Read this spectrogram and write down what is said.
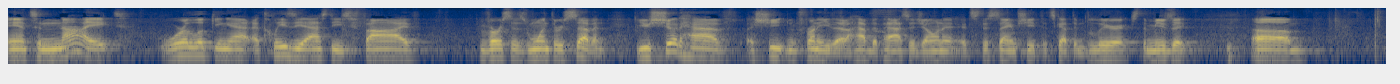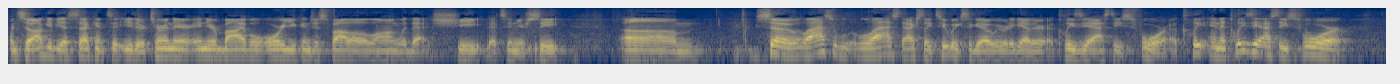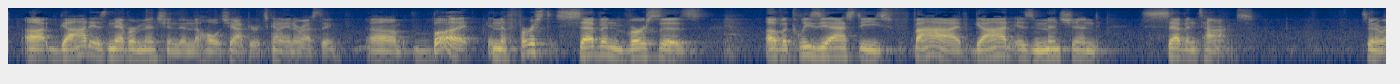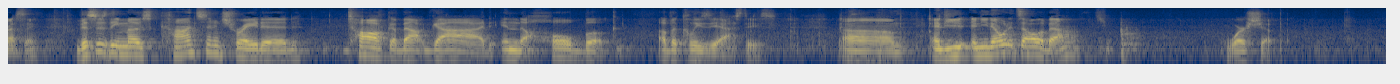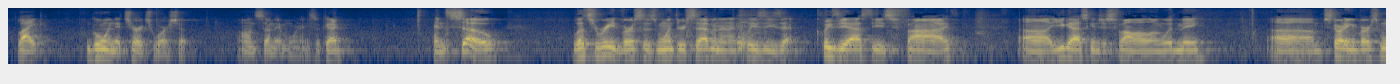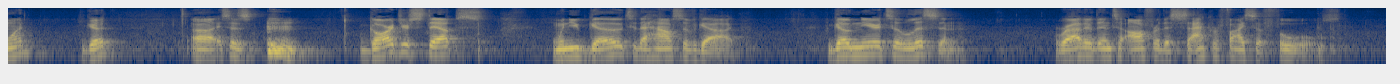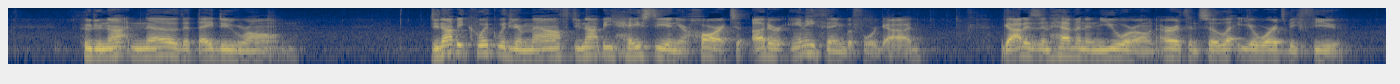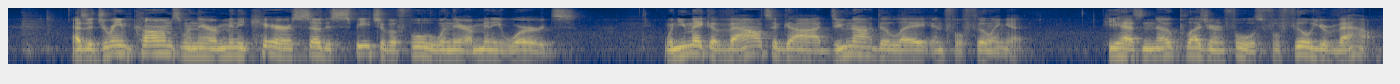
And tonight, we're looking at Ecclesiastes 5, verses 1 through 7. You should have a sheet in front of you that'll have the passage on it. It's the same sheet that's got the lyrics, the music. Um, and so I'll give you a second to either turn there in your Bible or you can just follow along with that sheet that's in your seat. Um, so last, last actually two weeks ago, we were together. Ecclesiastes four. In Ecclesiastes four, uh, God is never mentioned in the whole chapter. It's kind of interesting. Um, but in the first seven verses of Ecclesiastes five, God is mentioned seven times. It's interesting. This is the most concentrated talk about God in the whole book of Ecclesiastes. Um, and, you, and you know what it's all about? Worship. Like going to church worship on Sunday mornings, okay? And so, let's read verses 1 through 7 in Ecclesiastes 5. Uh, you guys can just follow along with me. Um, starting in verse 1. Good? Uh, it says, Guard your steps when you go to the house of God. Go near to listen rather than to offer the sacrifice of fools who do not know that they do wrong. Do not be quick with your mouth. Do not be hasty in your heart to utter anything before God. God is in heaven and you are on earth, and so let your words be few. As a dream comes when there are many cares, so the speech of a fool when there are many words. When you make a vow to God, do not delay in fulfilling it. He has no pleasure in fools. Fulfill your vow.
